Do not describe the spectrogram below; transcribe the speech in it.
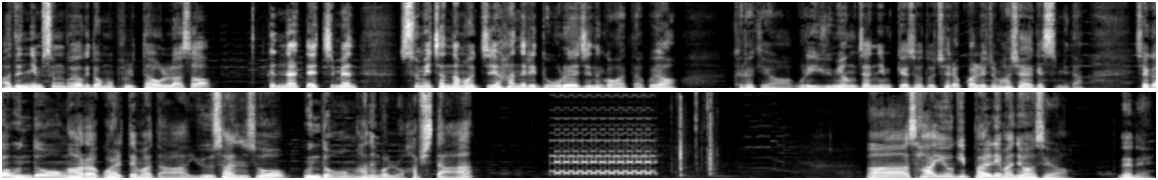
아드님 승부욕이 너무 불타올라서 끝날 때쯤엔 숨이 찬 나머지 하늘이 노래해지는 것 같다고요? 그러게요. 우리 유명자님께서도 체력 관리 좀 하셔야겠습니다. 제가 운동하라고 할 때마다 유산소 운동하는 걸로 합시다. 아, 4628님 안녕하세요. 네네.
